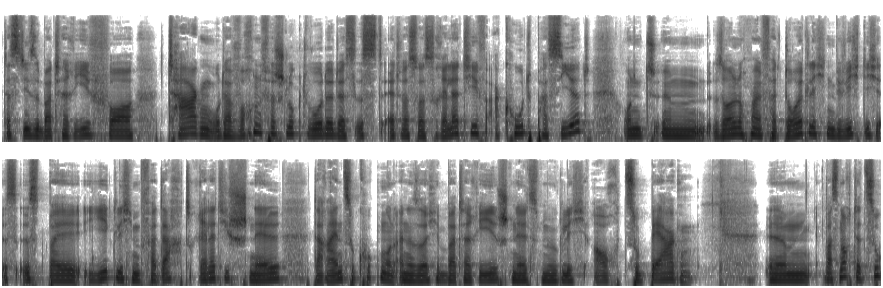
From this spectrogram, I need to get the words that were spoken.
dass diese Batterie vor Tagen oder Wochen verschluckt wurde. Das ist etwas, was relativ akut passiert und ähm, soll nochmal verdeutlichen, wie wichtig es ist, bei jeglichem Verdacht relativ schnell da reinzugucken und eine solche Batterie schnellstmöglich auch zu bergen. Ähm, was noch dazu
